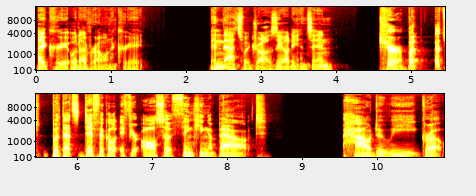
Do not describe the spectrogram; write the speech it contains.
I create whatever I want to create, and that's what draws the audience in. Sure, but that's but that's difficult if you're also thinking about how do we grow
